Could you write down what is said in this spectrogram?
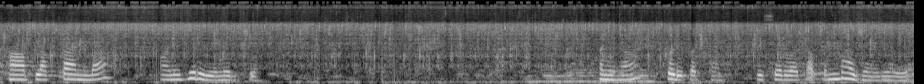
हा आपला कांदा आणि हिरवी मिरची आणि हा कढीपत्ता हे सर्वात आपण भाजून घेऊया.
